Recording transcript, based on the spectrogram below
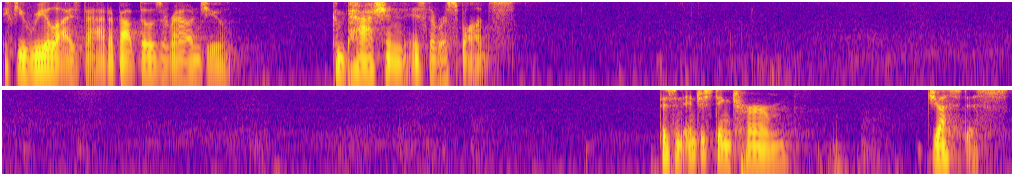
if you realize that about those around you. Compassion is the response. There's an interesting term justice.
